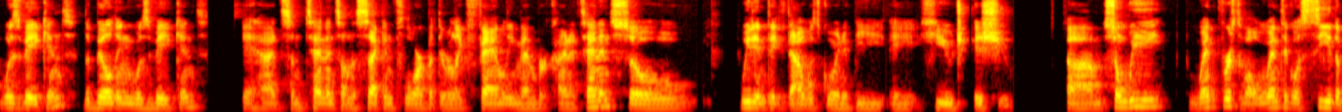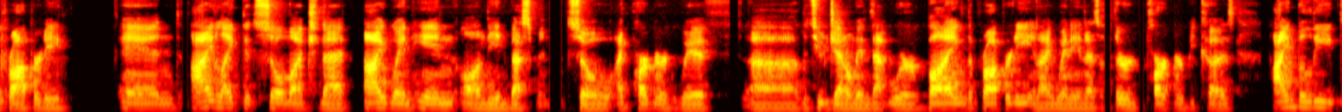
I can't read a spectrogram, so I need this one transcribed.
was vacant, the building was vacant. It had some tenants on the second floor, but they were like family member kind of tenants. So we didn't think that was going to be a huge issue. Um, so we went, first of all, we went to go see the property. And I liked it so much that I went in on the investment. So I partnered with uh, the two gentlemen that were buying the property, and I went in as a third partner because I believed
